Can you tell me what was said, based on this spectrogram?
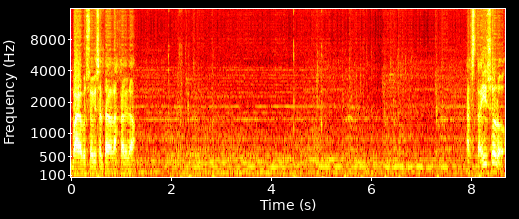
Vale, pues tengo que saltar a la escalera. Hasta ahí solo.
